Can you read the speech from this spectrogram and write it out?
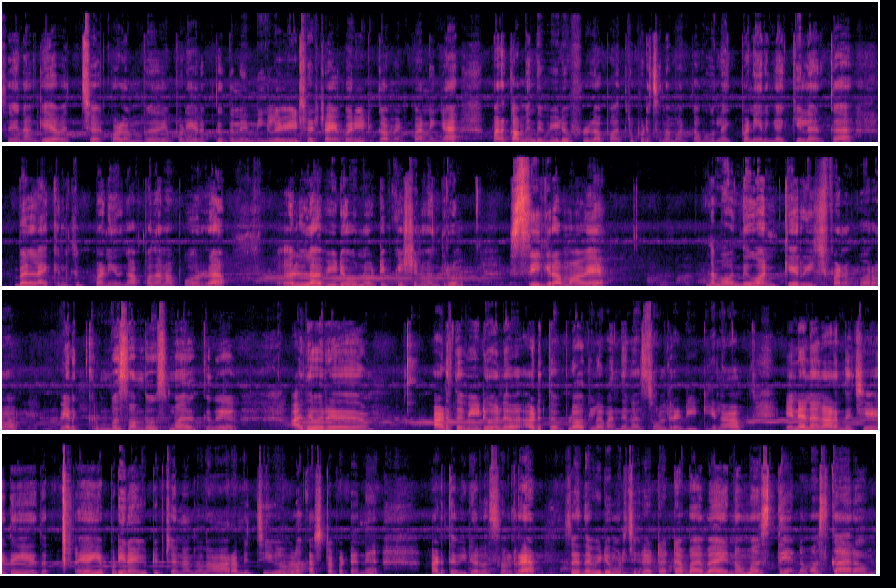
சரி நங்கையை வச்ச குழம்பு எப்படி இருக்குதுன்னு நீங்களே வீட்டில் ட்ரை பண்ணிட்டு கமெண்ட் பண்ணுங்கள் மறக்காமல் இந்த வீடியோ ஃபுல்லாக பார்த்துட்டு பிடிச்சிருந்தா மறக்காமல் ஒரு லைக் பண்ணிடுங்க கீழே இருக்க பெல் ஐக்கன் கிளிக் பண்ணிடுங்க அப்போ தான் நான் போடுற எல்லா வீடியோவும் நோட்டிஃபிகேஷன் வந்துடும் சீக்கிரமாகவே நம்ம வந்து ஒன் கே ரீச் பண்ண போகிறோம் எனக்கு ரொம்ப சந்தோஷமாக இருக்குது. அது ஒரு அடுத்த வீடியோவில் அடுத்த ப்ளாகில் வந்து நான் சொல்கிறேன் டீட்டெயிலாக என்னென்ன நடந்துச்சு எது எது எப்படி நான் யூடியூப் சேனல்லாம் ஆரம்பித்து எவ்வளோ கஷ்டப்பட்டேன்னு அடுத்த வீடியோவில் சொல்கிறேன் ஸோ இந்த வீடியோ முடிச்சுக்கிறேன். டாட்டா பாய் பாய். நமஸ்தே நமஸ்காரம்.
